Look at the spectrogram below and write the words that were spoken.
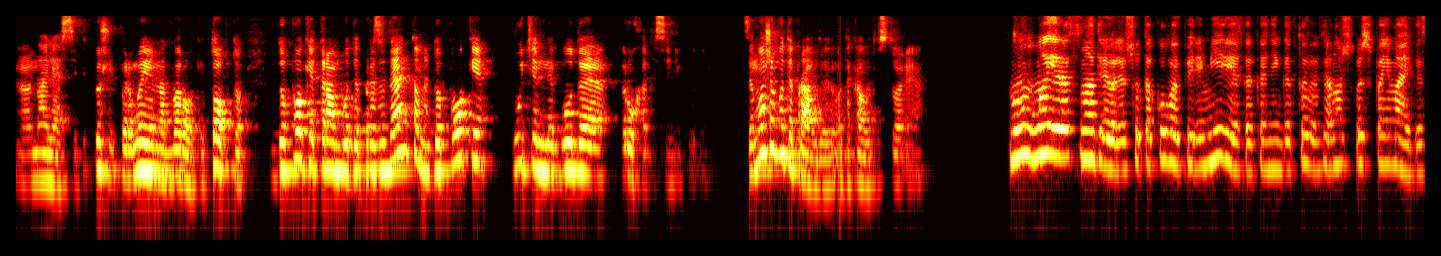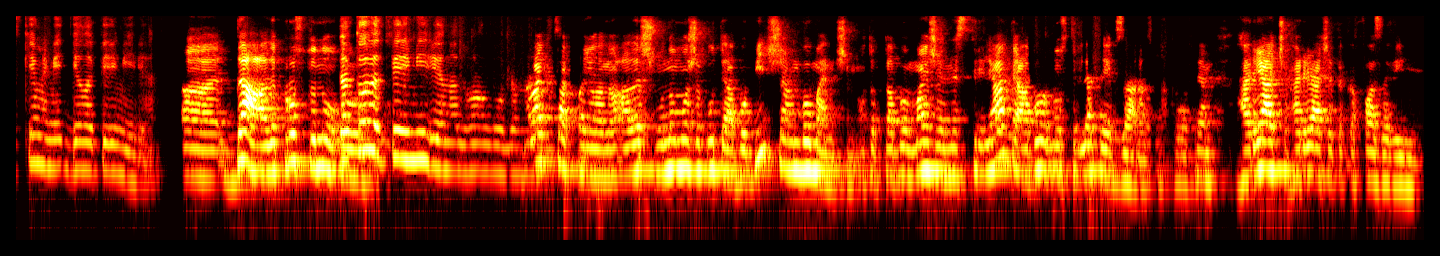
е, на Алясці. Підпишуть перемир'я на два роки. Тобто, допоки Трамп буде президентом, допоки Путін не буде рухатися нікуди. Це може бути правдою? Отака от історія. Ну, мы и рассматривали, что такого перемирия, как они готовят, оно ж, вы же понимаете, с кем иметь дело перемирия. А, да, але просто ну е, Готовят перемирие на два года. Давайте так, пані Олено, але ж воно може бути або більше, або меншим. От, Тобто, або майже не стріляти, або ну стріляти як зараз. Тобто, от прям гаряча, гаряча така фаза війни.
